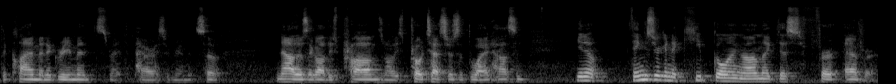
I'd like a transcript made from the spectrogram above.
the climate agreements, right? The Paris Agreement. So now there's like all these problems and all these protesters at the White House, and you know, things are going to keep going on like this forever.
